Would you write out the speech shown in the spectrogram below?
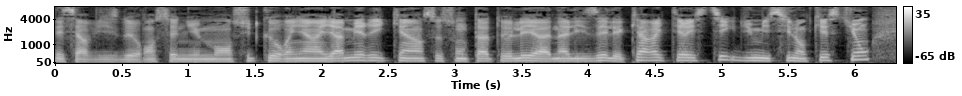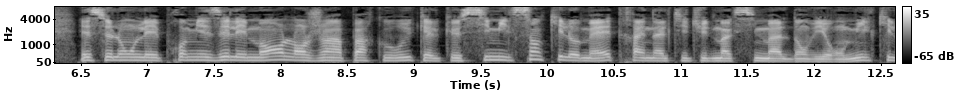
Les services de renseignement sud-coréens et américains se sont attelés à analyser les caractéristiques du missile en question et selon les premiers éléments, l'engin a parcouru quelques 6100 km à une altitude maximale d'environ 1000 km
